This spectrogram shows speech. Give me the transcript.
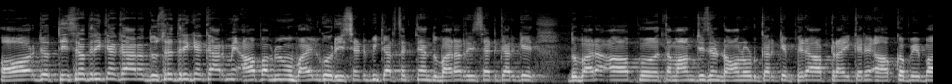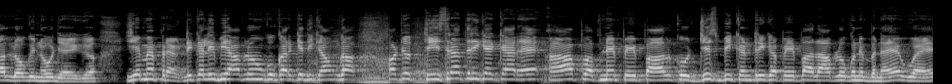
और जो तीसरा तरीक़ाकार है, दूसरे तरीक़ाकार में आप अपने मोबाइल को रीसेट भी कर सकते हैं, दोबारा रीसेट करके, दोबारा आप तमाम चीज़ें डाउनलोड करके फिर आप ट्राई करें, आपका पेपाल लॉगिन हो जाएगा। ये मैं प्रैक्टिकली भी आप लोगों को करके दिखाऊँगा। और जो तीसरा तरीक़ाकार है, आप अपने पेपाल को जिस भी कंट्री का पेपाल आप लोगों ने बनाया हुआ है,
